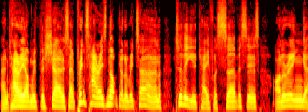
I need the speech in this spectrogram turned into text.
and carry on with the show. So, Prince Harry's not going to return to the UK for services honouring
